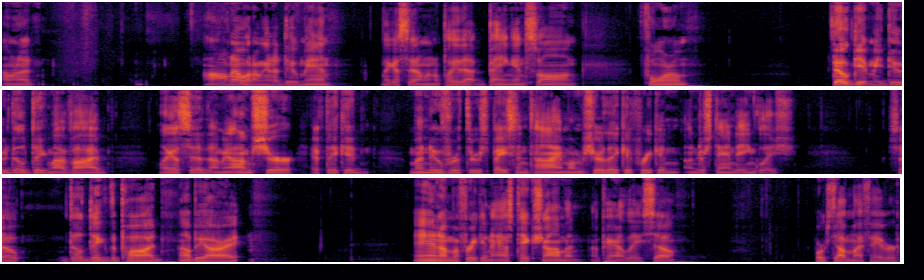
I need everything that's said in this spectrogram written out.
I want to. I don't know what I'm going to do, man. Like I said, I'm going to play that banging song for them. They'll get me, dude. They'll dig my vibe. Like I said, I mean, I'm sure if they could maneuver through space and time, I'm sure they could freaking understand English. So they'll dig the pod. I'll be alright. And I'm a freaking Aztec shaman, apparently, so works out in my favor.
